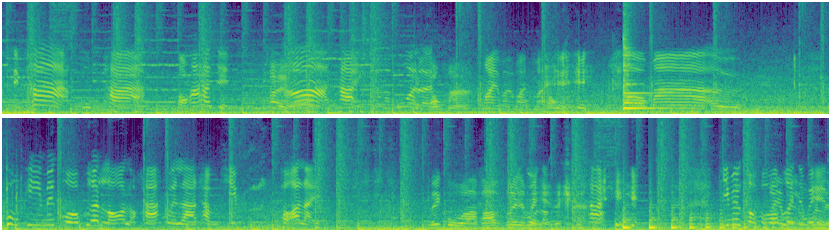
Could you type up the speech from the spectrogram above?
15กุมภา2557 ใช่เหรออ่าใช่มามั่วเลยต้องมา ไม่ไม่ไม่ไม่ต้องต่อมาเออพวกพี่ไม่กลัวเพื่อนล้อเหรอคะ เวลาทำคลิป เพราะอะไร ไม่กลัวเพราะเพื่อนยังไม่เห็นเลยใช่พี่ไม่กลัวเพราะว่าเพื่อนยังไม่เห็น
